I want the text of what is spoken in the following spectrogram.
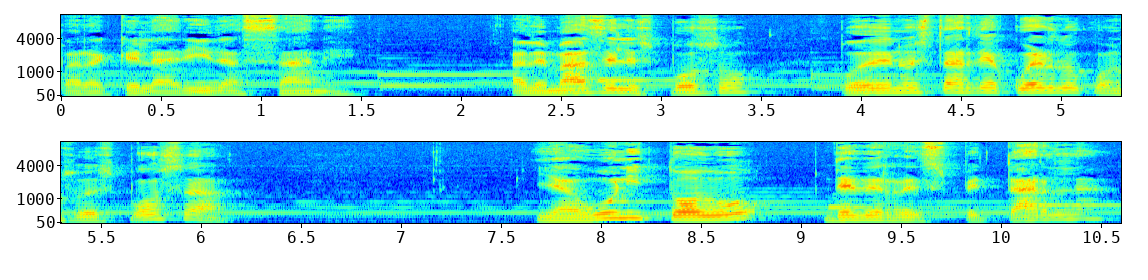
para que la herida sane. Además, el esposo puede no estar de acuerdo con su esposa y aún y todo debe respetarla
